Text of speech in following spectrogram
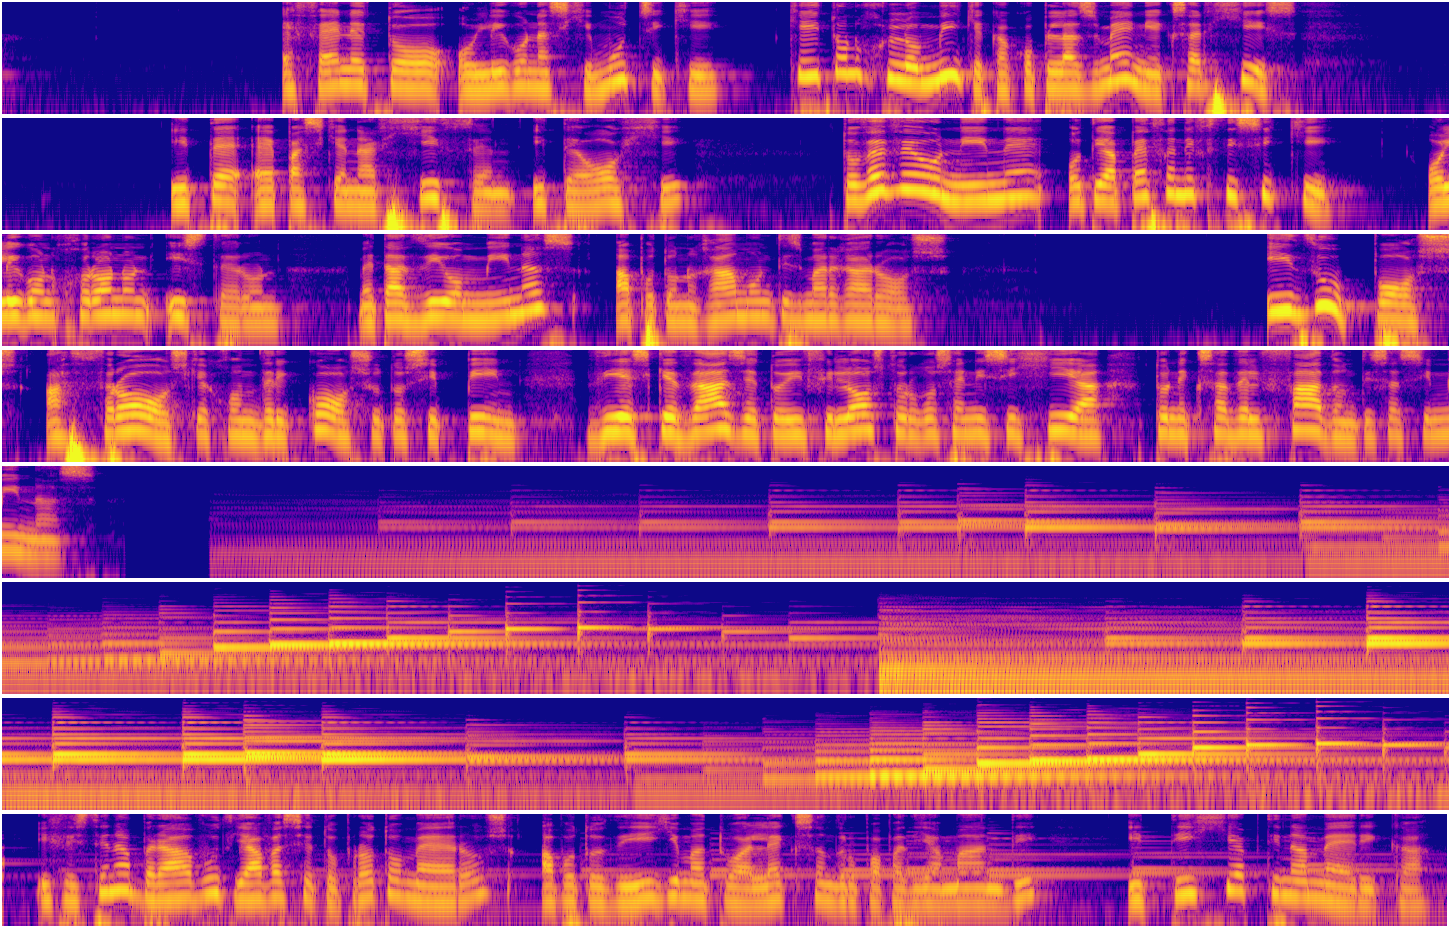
Εφαίνεται ο λίγον ασχημούτσικη και ήταν χλωμή και κακοπλασμένη εξ αρχής. Είτε έπασχε να αρχήθεν είτε όχι, το βέβαιο είναι ότι απέθανε φθησική, ο λίγων χρόνων ύστερον, μετά δύο μήνας από τον γάμον της Μαργαρός. Ιδού πως αθρώος και χονδρικός το σιπίν διεσκεδάζεται ο υφιλόστοργος ανησυχία των εξαδελφάδων της Ασημίνας. Η Χριστίνα Μπράβου διάβασε το πρώτο μέρος από το διήγημα του Αλέξανδρου Παπαδιαμάντη «Η τύχη από την Αμέρικα».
